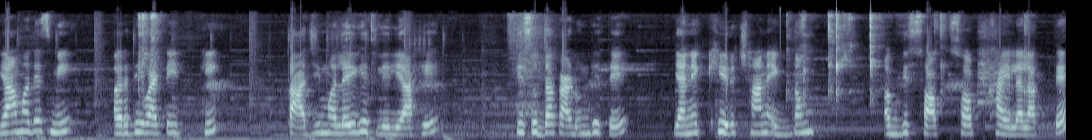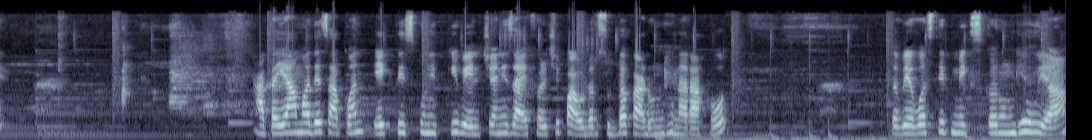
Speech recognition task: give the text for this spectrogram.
यामध्येच मी अर्धी वाटी इतकी ताजी मलई घेतलेली आहे. ती सुद्धा काढून घेते. याने खीर छान एकदम अगदी सॉफ्ट सॉफ्ट खायला लागते. आता यामध्येच आपण एक टीस्पून इतकी वेलची आणि जायफळची पावडर सुद्धा काढून घेणार आहोत. तर व्यवस्थित मिक्स करून घेऊया.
